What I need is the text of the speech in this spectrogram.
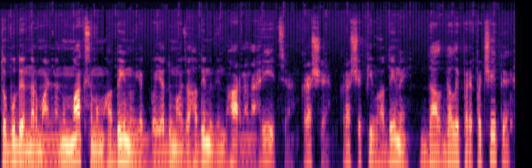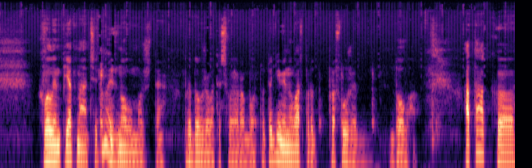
то буде нормально. Ну, максимум годину, якби, я думаю, за годину він гарно нагріється. Краще, краще півгодини дали перепочити, хвилин 15, ну і знову можете продовжувати свою роботу. Тоді він у вас прослужить довго. А так, е,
